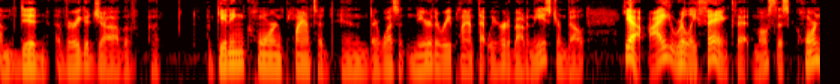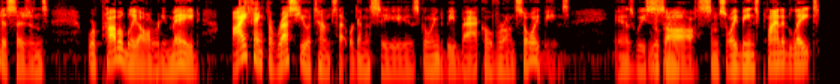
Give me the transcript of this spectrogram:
um, did a very good job of, of of getting corn planted, and there wasn't near the replant that we heard about in the eastern belt. Yeah, I really think that most of this corn decisions were probably already made. I think the rescue attempts that we're going to see is going to be back over on soybeans as we saw some soybeans planted late,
